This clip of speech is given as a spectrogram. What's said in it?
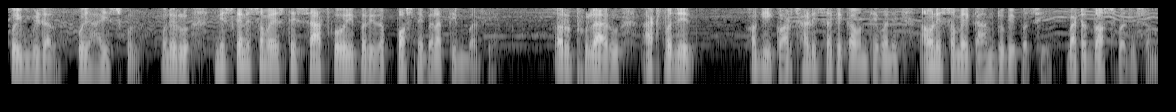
कोही मिडल कोही हाई स्कुल। उनीहरू निस्कने समय यस्तै सातको वरिपरि र पस्ने बेला तीन बजे। अरू ठुलाहरू आठ बजे अघि घर छाडिसकेका हुन्थे भने आउने समय घाम डुबेपछि बाट दस बजेसम्म।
